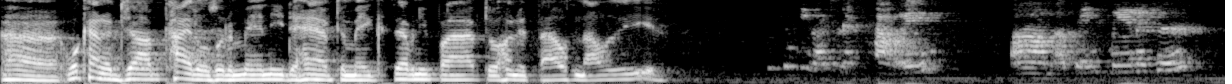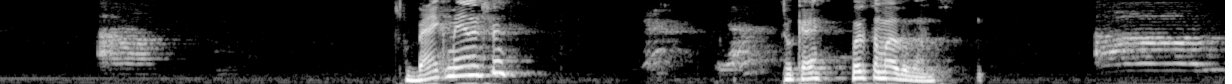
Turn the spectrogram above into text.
uh, what kind of job titles would a man need to have to make seventy-five to hundred thousand dollars a year? You like an accountant, um, a bank manager. Um, A bank manager? yeah, yeah. Okay. What are some other ones? Um,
